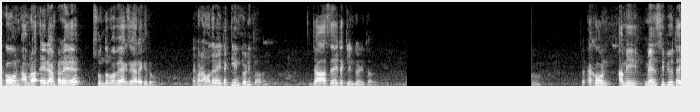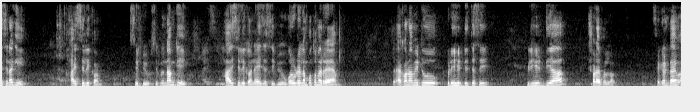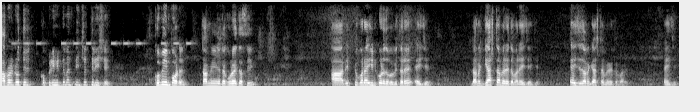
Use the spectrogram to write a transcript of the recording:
এখন আমরা এই র্যামটারে সুন্দরভাবে এক জায়গায় রেখে দেবো। এখন আমাদের এটা ক্লিন করে নিতে হবে। যা আছে এটা ক্লিন করে নিতে হবে। তো এখন আমি মেন সিপিউতে আইছি নাকি? হাই সিলিকন সিপিউ সিপিউ নাম কি? হাই সিলিকন এই যে সিপিউ উপরে উঠালাম প্রথমে র্যাম তো এখন আমি একটু প্রি হিট দিতেছি। প্রি হিট দিয়া সরাই ফেললাম। সেকেন্ড টাইম আপনারা একটু প্রি হিট দেবেন তিনশো তিরিশে। খুবই ইম্পর্টেন্ট তো আমি এটা ঘুরাইতেছি। আর একটু করে ইন করে দেবো ভিতরে, এই যে। যেন গ্যাসটা বেরোতে পারে, এই যে এই যে। এই যে যেন গ্যাসটা বেরোতে পারে, এই যে।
